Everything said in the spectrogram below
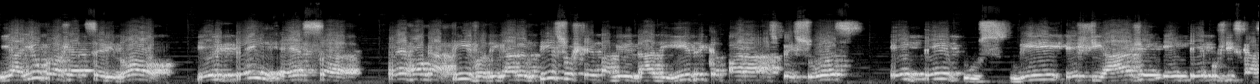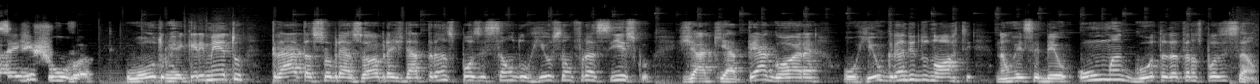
E aí o projeto Seridó, ele tem essa prerrogativa de garantir sustentabilidade hídrica para as pessoas em tempos de estiagem, em tempos de escassez de chuva. O outro requerimento trata sobre as obras da transposição do Rio São Francisco, já que até agora o Rio Grande do Norte não recebeu uma gota da transposição.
